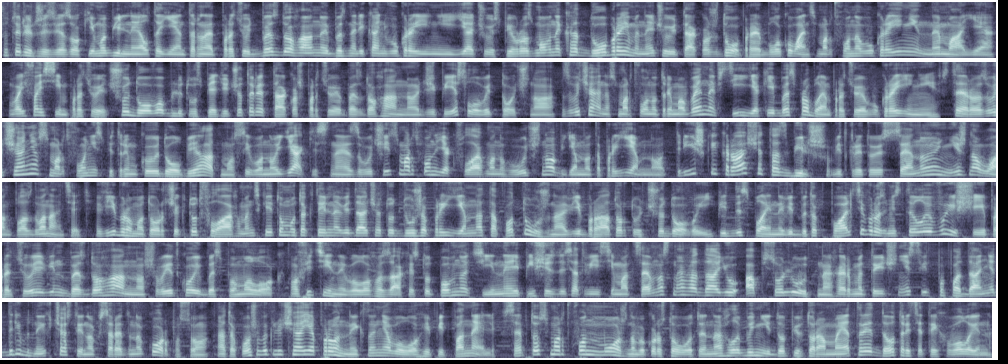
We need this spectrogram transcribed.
4G зв'язок і мобільний LTE інтернет працюють бездоганно і без нарікань в Україні. Я чую співрозмовника добре, і мене чують також добре. Блокувань смартфона в Україні немає. Wi-Fi 7 працює чудово, Bluetooth 5.4 також працює бездоганно. GPS ловить точно. Звичайно, смартфон отримав NFC, який без проблем працює в Україні. Стереозвучання в смартфоні з підтримкою Dolby Atmos, і воно якісне. Звучить смартфон як флагман гучно, об'ємно та приємно. Трішки краще та з більш відкритою сценою, ніж на OnePlus 12. Вібромоторчик тут флагманський, тому тактильна віддача тут дуже приємна та потужна. Вібратор тут чудовий. Під дисплейний відбиток пальців розмістили вище, і працює він бездоганно, швидко і без помилок. Офіційний вологозахист тут повноцінний IP68, а це в нас нагадаю абсолютна герметичність від попадання дрібних частинок всередину корпусу, а також виключає проникнення вологи під панель. Себто смартфон можна використовувати на глибині до 1,5 метри до 30 хвилин.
